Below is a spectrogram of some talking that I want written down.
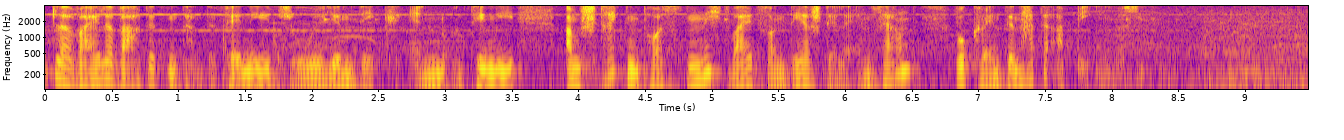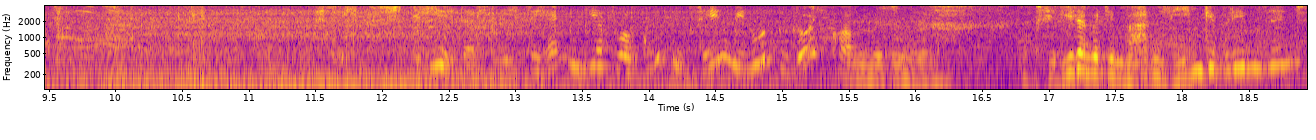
Mittlerweile warteten Tante Fanny, Julian, Dick, Ann und Timmy am Streckenposten nicht weit von der Stelle entfernt, wo Quentin hatte abbiegen müssen. Also ich verstehe das nicht. Sie hätten hier vor guten zehn Minuten durchkommen müssen. Ob Sie wieder mit dem Wagen liegen geblieben sind?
